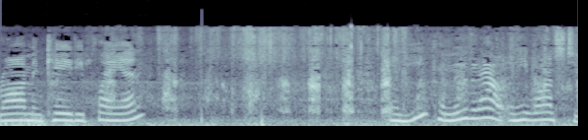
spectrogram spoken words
Rom and Katie playing. And he can move it out when he wants to.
